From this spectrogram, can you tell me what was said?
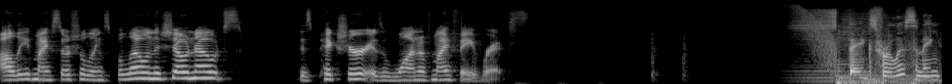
I'll leave my social links below in the show notes. This picture is one of my favorites. Thanks for listening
